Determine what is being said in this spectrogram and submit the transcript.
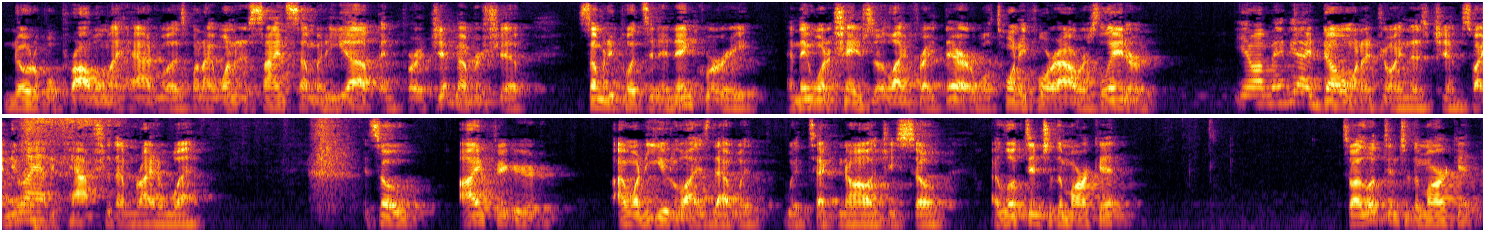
notable problem I had was when I wanted to sign somebody up and for a gym membership, somebody puts in an inquiry and they want to change their life right there. Well, 24 hours later, you know, maybe I don't want to join this gym. So I knew I had to capture them right away. And so I figured I want to utilize that with, with technology. So I looked into the market. So I looked into the market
